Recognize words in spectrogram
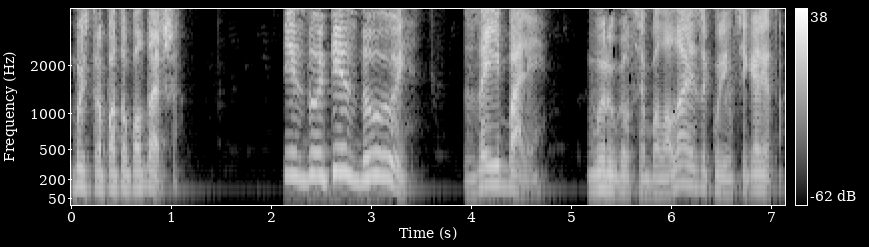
быстро потопал дальше. «Пиздуй, пиздуй!» «Заебали!» — выругался Балала и закурил сигарету.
